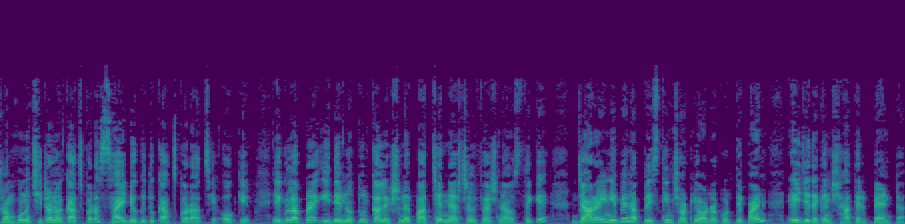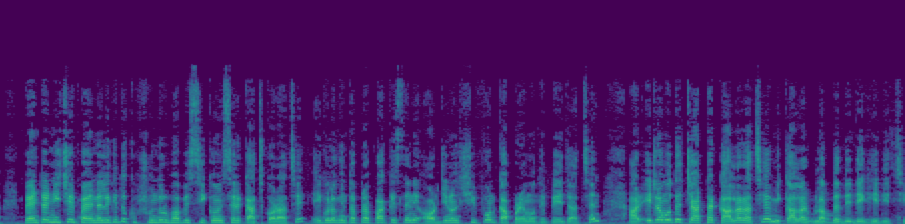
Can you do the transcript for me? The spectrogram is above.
সম্পূর্ণ ছিটানো কাজ করা সাইডেও কিন্তু কাজ করা আছে। ওকে এগুলো আপনারা ঈদের নতুন কালেকশনে পাচ্ছেন ন্যাশনাল ফ্যাশন হাউস থেকে। যারাই নেবেন আপনি স্ক্রিনশট নিয়ে অর্ডার করতে পারেন। এই যে দেখেন সাথের প্যান্টটা। প্যান্টের নিচের প্যানেলে কিন্তু খুব সুন্দরভাবে সিকোয়েন্সের কাজ করা আছে। এগুলো কিন্তু আপনারা পাকিস্তানি অরিজিনাল শিফন কাপড়ের মধ্যে পেয়ে যাচ্ছেন। আর এটার মধ্যে চারটা কালার আছে আমি কালারগুলো আপনাদের দেখিয়ে দিচ্ছি।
